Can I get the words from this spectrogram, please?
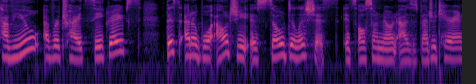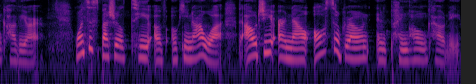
Have you ever tried sea grapes? This edible algae is so delicious. It's also known as vegetarian caviar. Once a specialty of Okinawa, the algae are now also grown in Penghu County.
